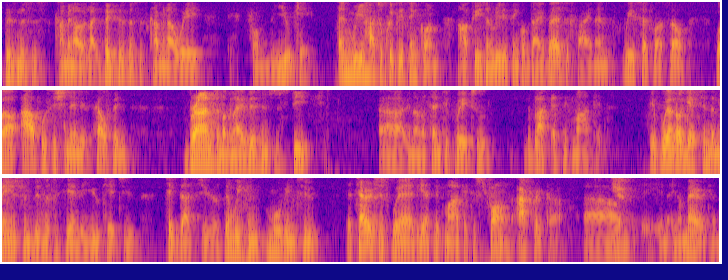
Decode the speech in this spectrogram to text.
businesses coming out, like big businesses coming our way from the UK. And we had to quickly think on our feet and really think of diversifying. And we said to ourselves, well, our positioning is helping brands and organizations to speak uh, in an authentic way to the black ethnic market. If we're not getting the mainstream businesses here in the UK to take that serious, then we can move into the territories where the ethnic market is strong, Africa, um, Yeah. in, in America and,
